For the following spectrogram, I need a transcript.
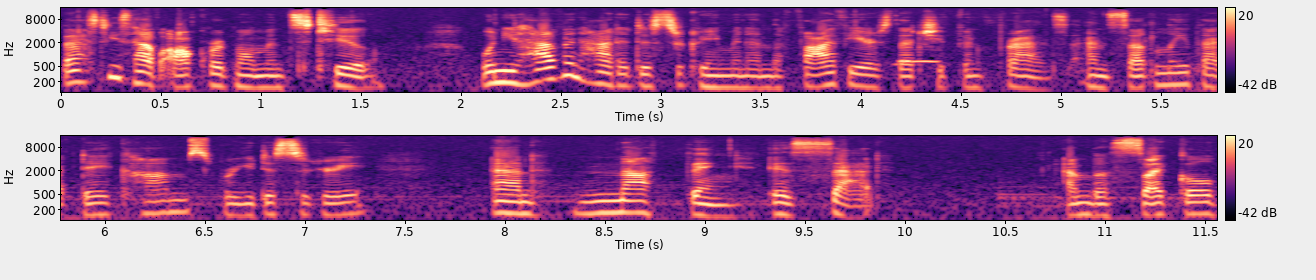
besties have awkward moments too. When you haven't had a disagreement in the five years that you've been friends, and suddenly that day comes where you disagree, and nothing is said, and the cycle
